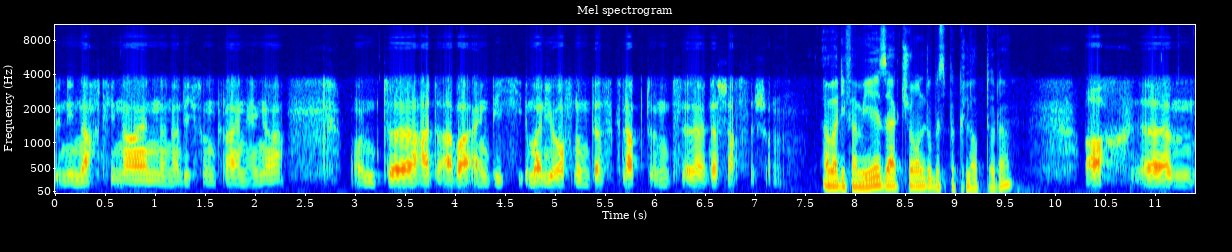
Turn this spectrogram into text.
in die Nacht hinein. Dann hatte ich so einen kleinen Hänger und äh, hatte aber eigentlich immer die Hoffnung, das klappt und äh, das schaffst du schon. Aber die Familie sagt schon, du bist bekloppt, oder? Ach, ähm,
